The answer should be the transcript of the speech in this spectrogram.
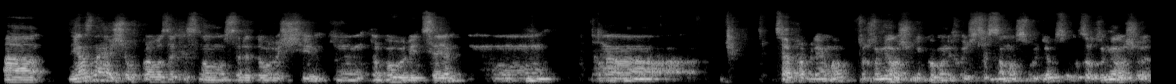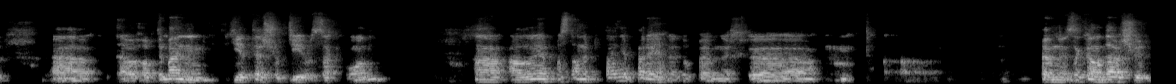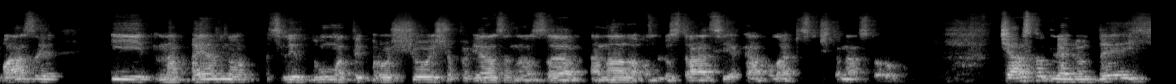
А я знаю, що в правозахисному середовищі м, ця проблема. Зрозуміло, що нікому не хочеться самосудів. Зрозуміло, що оптимальним є те, щоб діяв закон, але постане питання перегляду певних е, певної законодавчої бази, і напевно слід думати про щось, що пов'язано з аналогом люстрації, яка була після 2014 року. Часто для людей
